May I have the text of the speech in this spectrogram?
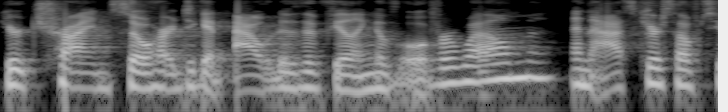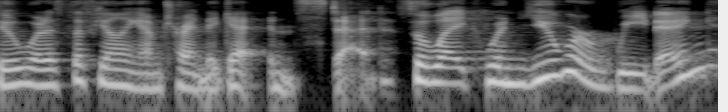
You're trying so hard to get out of the feeling of overwhelm and ask yourself too, what is the feeling I'm trying to get instead? So like when you were weeding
